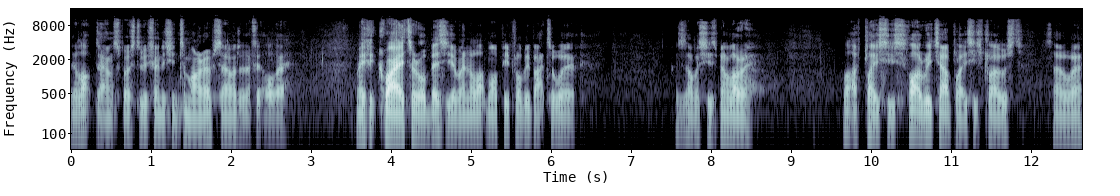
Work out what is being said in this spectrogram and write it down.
the lockdown's supposed to be finishing tomorrow, so I don't know if it'll uh, make it quieter or busier when a lot more people will be back to work. Because obviously there's been a lot of a lot of places, a lot of retail places closed, so uh,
